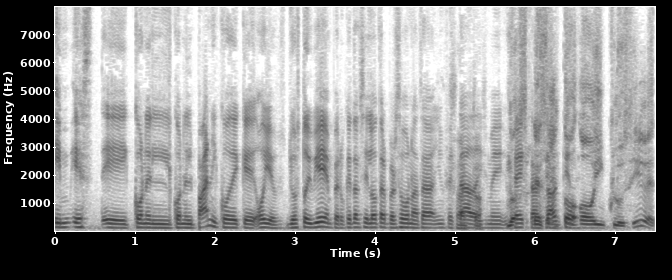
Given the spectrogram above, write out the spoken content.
este, con el con el pánico de que, oye, yo estoy bien, pero qué tal si la otra persona está infectada y me infecta. exacto, o inclusive,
